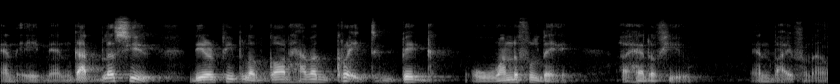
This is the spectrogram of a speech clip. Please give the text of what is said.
and amen. God bless you, dear people of God. Have a great, big, wonderful day ahead of you. And bye for now.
